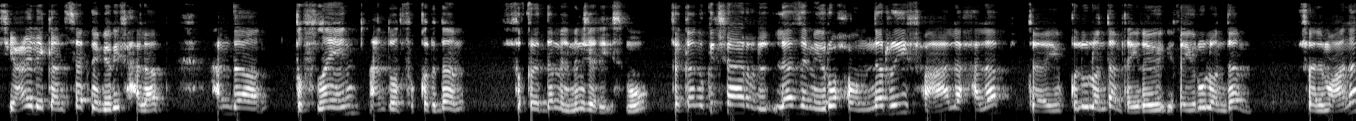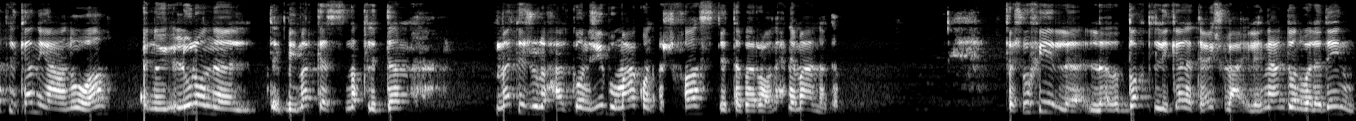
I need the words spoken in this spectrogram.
في عائلة كانت ساكنة بريف حلب عندها طفلين عندهم فقر دم فقر الدم المنجلي اسمه. فكانوا كل شهر لازم يروحوا من الريف على حلب ينقلوا لهم دم يغيروا لهم دم. فالمعاناة اللي كانوا يعانوها إنه يقولوا لهم بمركز نقل الدم ما تجوا لحالكم جيبوا معكم أشخاص للتبرع نحن معنا دم. فشوفي الضغط اللي كانت تعيشه العائلة؟ هن عندهم ولدين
